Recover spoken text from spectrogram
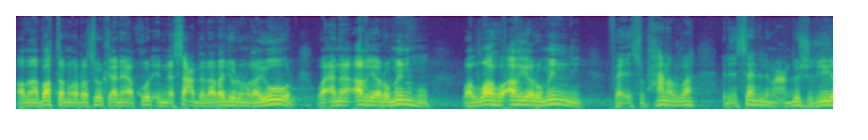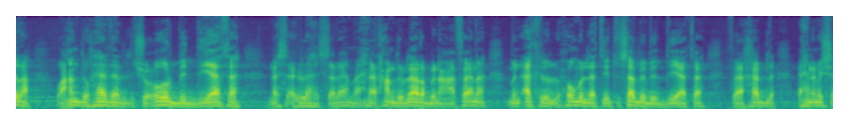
وما بطن والرسول كان يقول إن سعد لرجل غيور وأنا أغير منه. والله أغير مني. فسبحان الله الإنسان اللي ما عندوش غيرة وعنده هذا الشعور بالدياثة نسأل الله السلامة. إحنا الحمد لله ربنا عافانا من أكل اللحوم التي تسبب الدياثة. فخل إحنا مش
